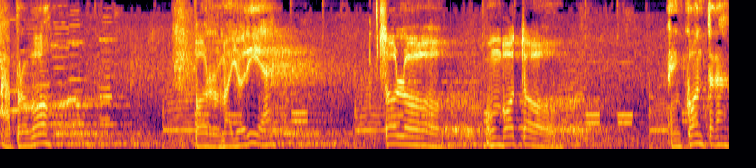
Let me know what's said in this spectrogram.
aprobó por mayoría, solo un voto en contra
